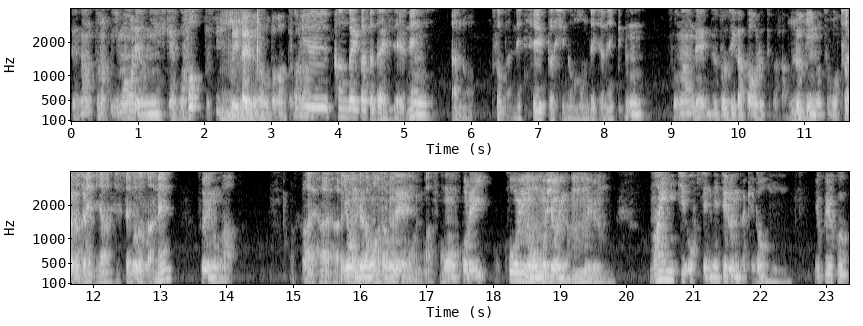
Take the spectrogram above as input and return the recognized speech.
て、なんとなく今までの認識がごそっとひっくり返るようなことがあったから。そういう考え方大事だよね。うん。あの、そうだね。生と死の問題じゃないけど。うん。そうなんで、図と字が変わるっていうかさ、うんルビンのツボってあるじゃん。ね。いや、実際そうだね。そういうのが。はいはいはい。読んで思ったのでもうこれ、こういうの面白いなとんいう。ん毎日起きて寝てるんだけど、うんよくよく突き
